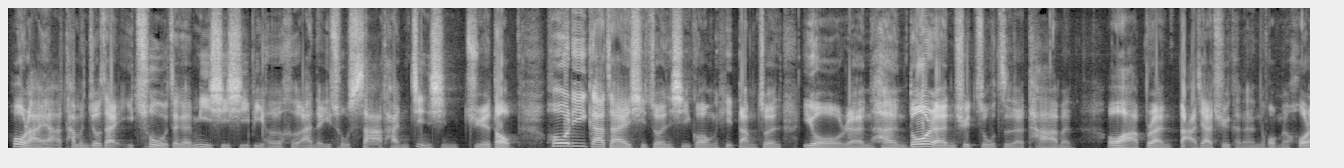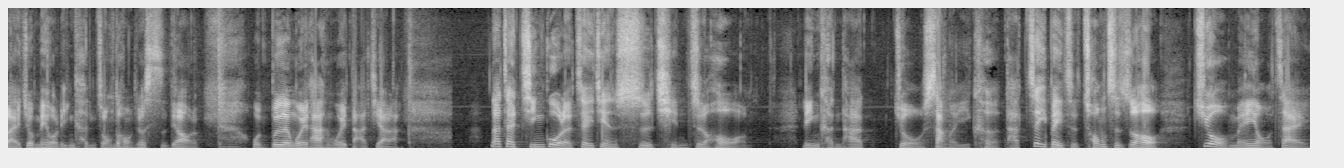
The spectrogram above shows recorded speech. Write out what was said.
后来啊，他们就在一处这个密西西比河河岸的一处沙滩进行决斗。霍利嘎在喜尊喜公一当尊，有人很多人去阻止了他们。哇，不然打下去，可能我们后来就没有林肯总统就死掉了。我不认为他很会打架了。那在经过了这件事情之后，林肯他就上了一课，他这辈子从此之后就没有再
